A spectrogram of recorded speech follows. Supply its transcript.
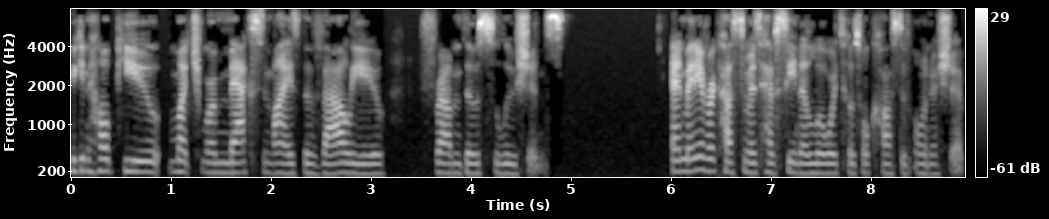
we can help you much more maximize the value from those solutions. And many of our customers have seen a lower total cost of ownership.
